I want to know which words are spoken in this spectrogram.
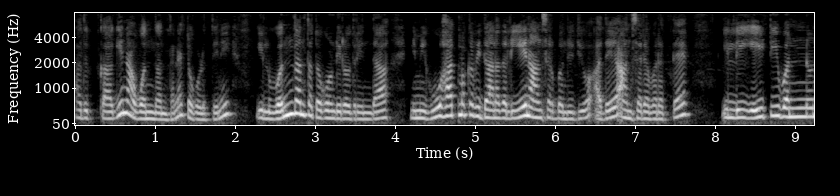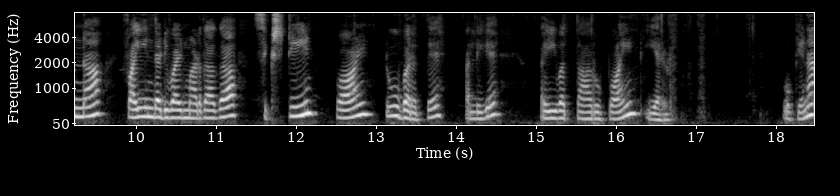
ಅದಕ್ಕಾಗಿ ನಾವು ಒಂದಂತನೇ ತೊಗೊಳ್ತೀನಿ. ಇಲ್ಲಿ ಒಂದಂತ ತೊಗೊಂಡಿರೋದ್ರಿಂದ ನಿಮಗೆ ಊಹಾತ್ಮಕ ವಿಧಾನದಲ್ಲಿ ಏನು ಆನ್ಸರ್ ಬಂದಿದೆಯೋ ಅದೇ ಆನ್ಸರೇ ಬರುತ್ತೆ. ಇಲ್ಲಿ ಏಯ್ಟಿ ಒನ್ನನ್ನು ಫೈಯಿಂದ ಡಿವೈಡ್ ಮಾಡಿದಾಗ ಸಿಕ್ಸ್ಟೀನ್ ಪಾಯಿಂಟ್ ಟೂ ಬರುತ್ತೆ. ಅಲ್ಲಿಗೆ ಐವತ್ತಾರು ಪಾಯಿಂಟ್ ಎರಡು. ಓಕೆನಾ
